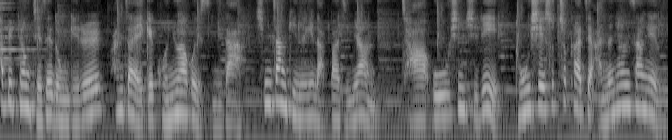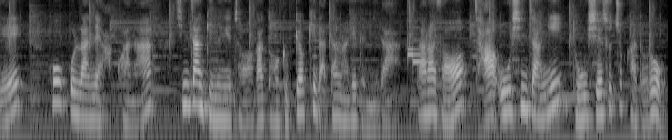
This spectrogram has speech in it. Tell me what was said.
삽입형 제세 동기를 환자에게 권유하고 있습니다. 심장 기능이 나빠지면 좌우 심실이 동시에 수축하지 않는 현상에 의해 호흡 곤란의 악화나 심장 기능의 저하가 더 급격히 나타나게 됩니다. 따라서 좌우 심장이 동시에 수축하도록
